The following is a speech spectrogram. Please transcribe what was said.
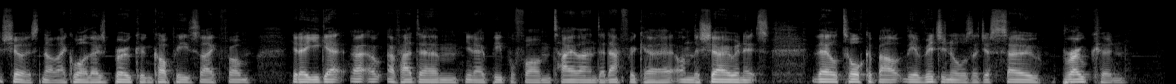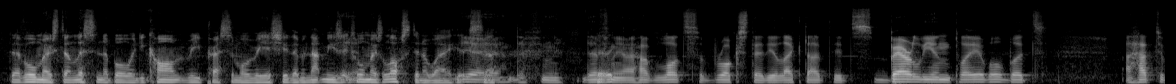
sure. It's not like well, those broken copies like from you know you get. Uh, I've had um, you know people from Thailand and Africa on the show, and it's they'll talk about the originals are just so broken. They're almost unlistenable, and you can't repress them or reissue them, and that music's Yeah. almost lost in a way. Yeah, It's, uh, yeah, definitely, definitely. I have lots of Rocksteady like that. It's barely unplayable, but I had to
